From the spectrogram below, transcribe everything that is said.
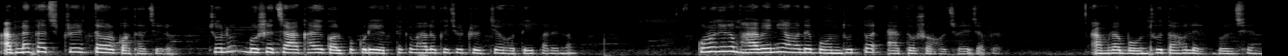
আপনার কাছে ট্রিট দেওয়ার কথা ছিল। চলুন, বসে চা খাই, গল্প করি, এর থেকে ভালো কিছু ট্রিট যে হতেই পারে না। কোনোদিনও ভাবেনি আমাদের বন্ধুত্ব এত সহজ হয়ে যাবে। আমরা বন্ধু তাহলে, বলছেন?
